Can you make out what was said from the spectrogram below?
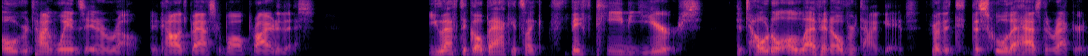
overtime wins in a row in college basketball prior to this you have to go back. It's like 15 years to total 11 overtime games for the, the school that has the record.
